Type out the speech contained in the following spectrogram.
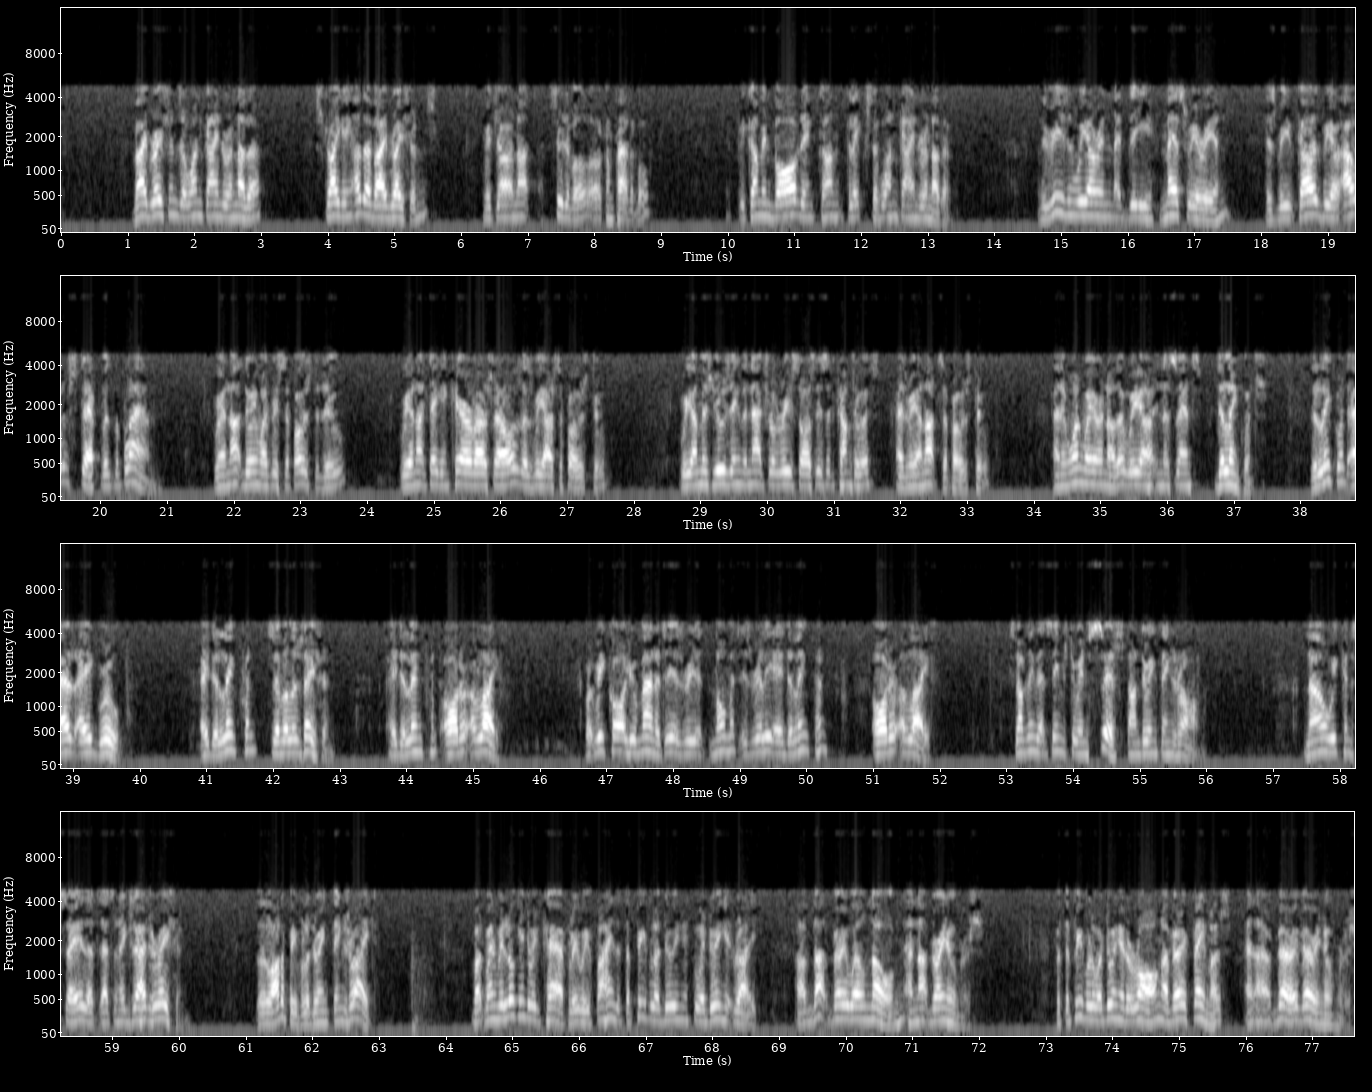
Vibrations of one kind or another striking other vibrations which are not suitable or compatible become involved in conflicts of one kind or another. The reason we are in the mess we are in is because we are out of step with the plan. We are not doing what we're supposed to do. We are not taking care of ourselves as we are supposed to. We are misusing the natural resources that come to us as we are not supposed to. And in one way or another, we are, in a sense, delinquents. Delinquent as a group. A delinquent civilization a delinquent order of life. What we call humanity is re- at the moment is really a delinquent order of life. Something that seems to insist on doing things wrong. Now we can say that that's an exaggeration. That a lot of people are doing things right. But when we look into it carefully, we find that the people are doing, who are doing it right are not very well known and not very numerous. But the people who are doing it wrong are very famous and are very, very numerous.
